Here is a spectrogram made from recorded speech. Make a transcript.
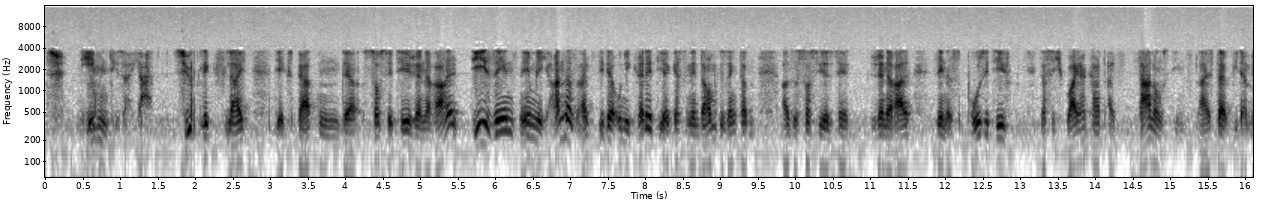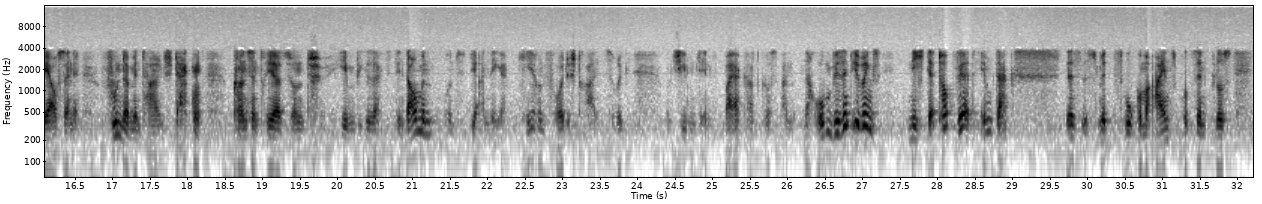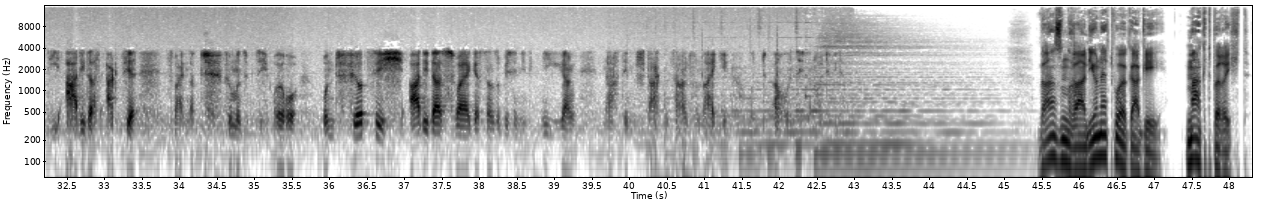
neben dieser ja, Zyklik vielleicht, die Experten der Societe Generale, die sehen es nämlich anders als die der Unicredit, die ja gestern den Daumen gesenkt hatten. Also Societe Generale sehen es positiv, dass sich Wirecard als Zahlungsdienstleister wieder mehr auf seine fundamentalen Stärken konzentriert und eben wie gesagt den Daumen und die Anleger kehren freudestrahlend zurück und schieben den Wirecard-Kurs an nach oben. Wir sind übrigens nicht der Topwert im DAX. Das ist mit 2,1 Prozent plus die Adidas-Aktie 275 Euro und 40. Adidas war ja gestern so ein bisschen in die Knie gegangen nach den starken Zahlen von Nike und erholt sich dann heute wieder. Börsenradio Network AG Marktbericht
